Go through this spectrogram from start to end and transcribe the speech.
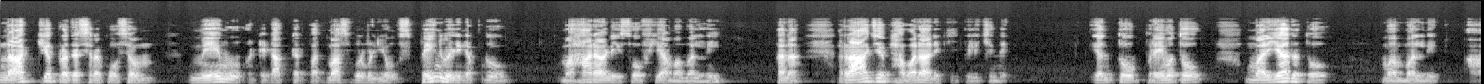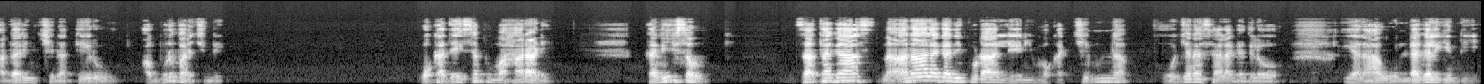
నాట్య ప్రదర్శన కోసం మేము అంటే డాక్టర్ పద్మా సుబ్రహ్మణ్యం స్పెయిన్ వెళ్ళినప్పుడు మహారాణి సోఫియా మమ్మల్ని తన రాజభవనానికి పిలిచింది. ఎంతో ప్రేమతో మర్యాదతో మమ్మల్ని ఆదరించిన తీరు అబ్బురపరిచింది. ఒక దేశపు మహారాణి కనీసం జతగా స్నానాల గది కూడా లేని ఒక చిన్న భోజనశాల గదిలో ఎలా ఉండగలిగింది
